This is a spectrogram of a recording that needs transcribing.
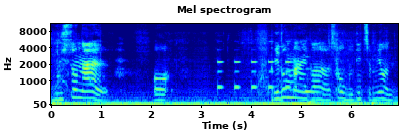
물소날 어 일곱 마리가 서 부딪히면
